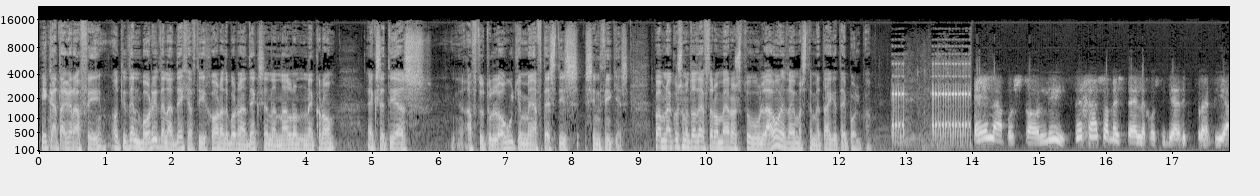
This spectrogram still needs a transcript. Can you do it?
η καταγραφή ότι δεν μπορεί, δεν αντέχει αυτή η χώρα, δεν μπορεί να αντέξει έναν άλλον νεκρό εξαιτίας αυτού του λόγου και με αυτές τις συνθήκες. Πάμε να ακούσουμε το δεύτερο μέρος του λαού. Εδώ είμαστε μετά για τα υπόλοιπα. Έλα, Αποστολή. Δεν χάσαμε στέλεχος στην Νέα Δημοκρατία.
